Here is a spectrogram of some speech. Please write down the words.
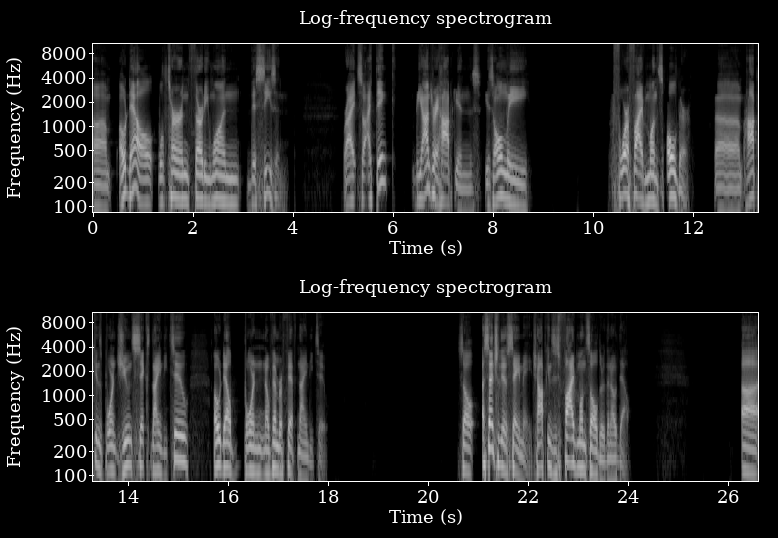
Um, Odell will turn 31 this season, right? So I think DeAndre Hopkins is only four or five months older. Uh, Hopkins born June 6, 92. Odell born November 5th, 92. So essentially the same age. Hopkins is five months older than Odell. Uh,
